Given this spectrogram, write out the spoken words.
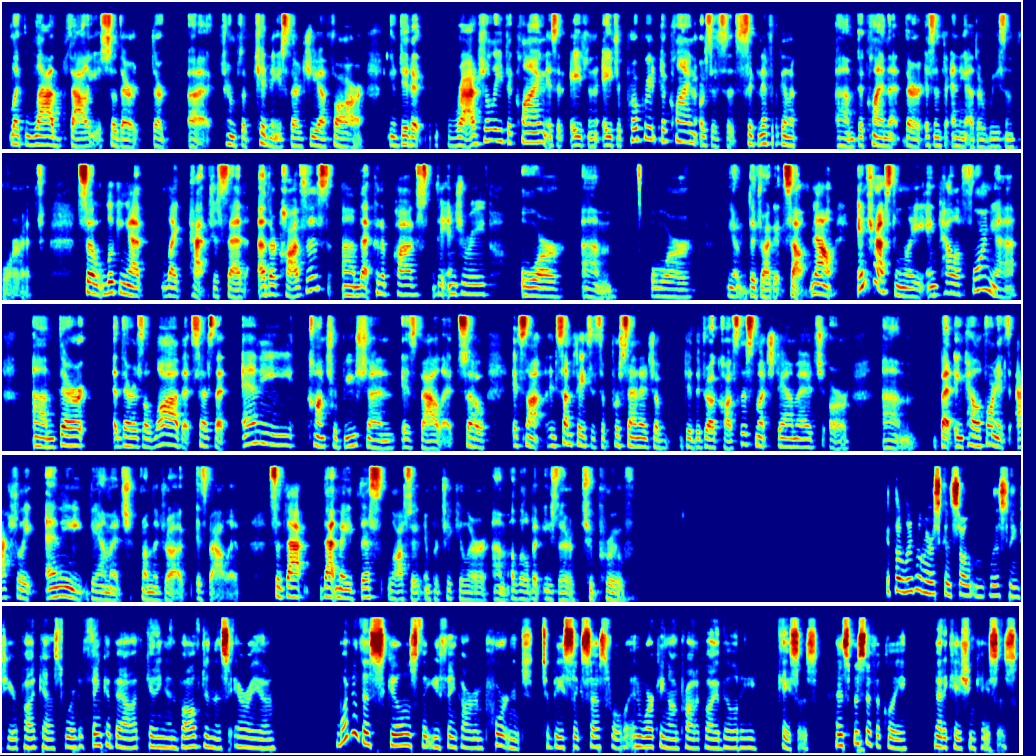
like lab values. So, their their uh, terms of kidneys, their GFR, you did it gradually decline? Is it age an age appropriate decline, or is this a significant um, decline that there isn't any other reason for it? So, looking at like Pat just said, other causes um, that could have caused the injury, or um, or you know the drug itself. Now, interestingly, in California, um, there there's a law that says that any contribution is valid. So it's not in some states it's a percentage of did the drug cause this much damage or um, but in California it's actually any damage from the drug is valid. So that that made this lawsuit in particular um, a little bit easier to prove. If a legal nurse consultant listening to your podcast were to think about getting involved in this area, what are the skills that you think are important to be successful in working on product liability cases and specifically medication cases?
